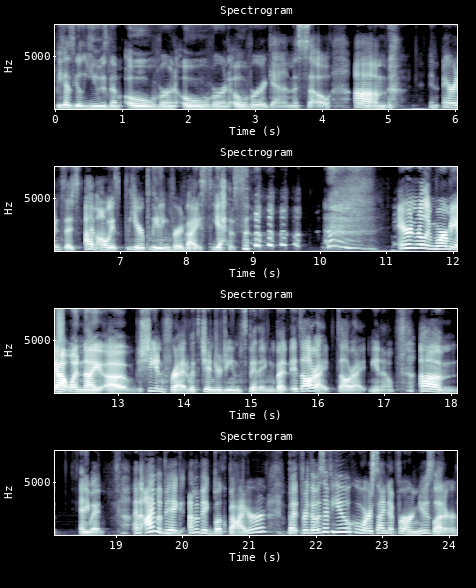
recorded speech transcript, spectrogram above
because you'll use them over and over and over again. So, um, and Erin says, I'm always here pleading for advice. Yes. Erin really wore me out one night. Uh, she and Fred with ginger jeans fitting, but it's all right. It's all right, you know. Um, anyway, and I'm a big I'm a big book buyer, but for those of you who are signed up for our newsletter,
